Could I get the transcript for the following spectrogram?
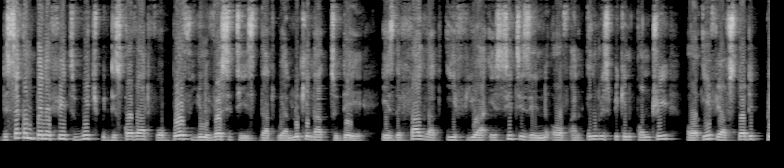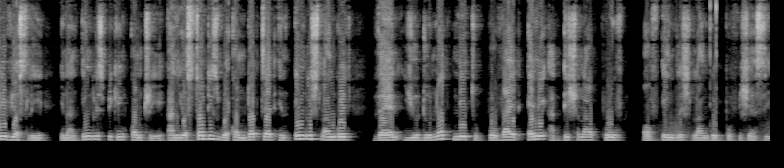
the second benefit which we discovered for both universities that we are looking at today is the fact that if you are a citizen of an English speaking country or if you have studied previously in an English speaking country and your studies were conducted in English language, then you do not need to provide any additional proof of English language proficiency,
